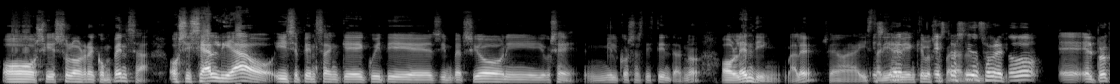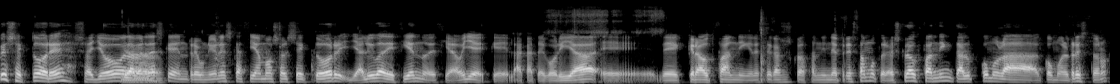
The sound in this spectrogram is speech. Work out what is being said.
o si es solo recompensa, o si se han liado y se piensan que equity es inversión y yo qué sé, mil cosas distintas, ¿no? O lending, ¿vale? O sea, ahí estaría bien que los separaran. Esto ha sido sobre todo eh, el propio sector, ¿eh? O sea, yo la verdad es que en reuniones que hacíamos el sector ya lo iba diciendo, decía, oye, que la categoría eh, de crowdfunding, en este caso es crowdfunding de préstamo, pero es crowdfunding tal como, la, como el resto, ¿no?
